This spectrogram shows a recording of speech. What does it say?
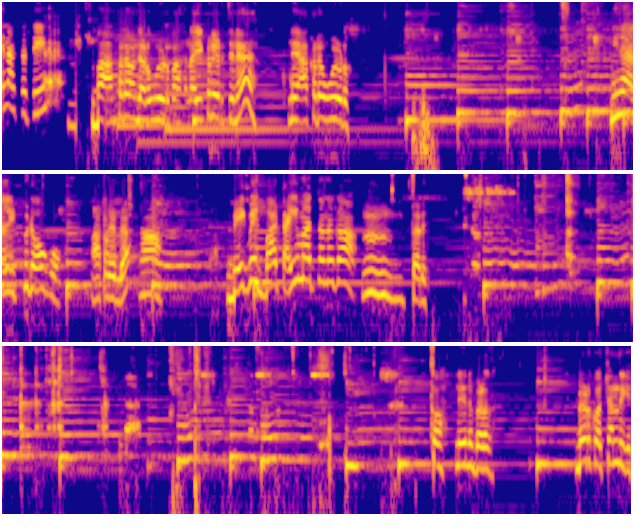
ಏನಾಗ್ತತಿ? ಬಾ ಆ ಕಡೆ ಒಂದ್ ಎರಡು ಹೂ ಇಡು ಬಾ. ನಾ ಈ ಕಡೆ ಇಡ್ತೀನಿ. ನೀ ಆ ಕಡೆ ಹೂ ಇಡು. ನೀನ ಅಲ್ಲಿ ಇಟ್ಬಿಟ್ಟು ಹೋಗು. ಆ ಕಡೆ ಇಲ್ಲ ಹಾ. ಬೇಗ ಬೇಗ ಬಾ ಟೈಮ್ ಆಯ್ತು ನನಗ. ಹ್ಮ್ ಹ್ಮ್ ಸರಿ. ತೋ ನೀನು ಬೆಳಗ. ಬೇಡ್ಕೋ ಚಂದಿಗೆ.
